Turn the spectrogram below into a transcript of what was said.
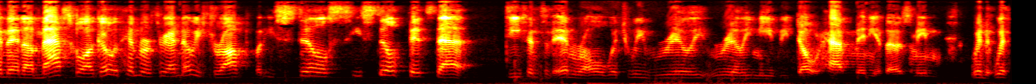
And then uh, Mascoll, I'll go with him number three. I know he's dropped, but he still he still fits that defensive end role, which we really, really need. We don't have many of those. I mean, when with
